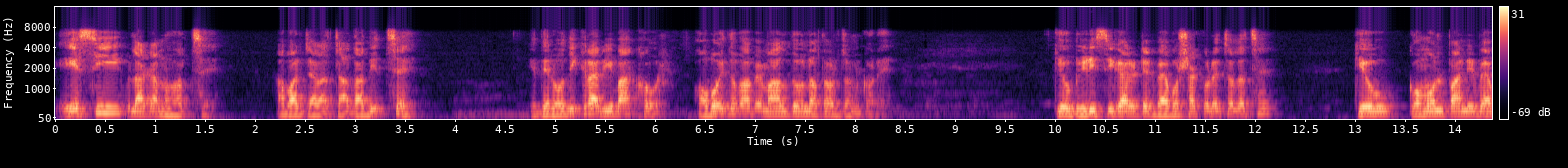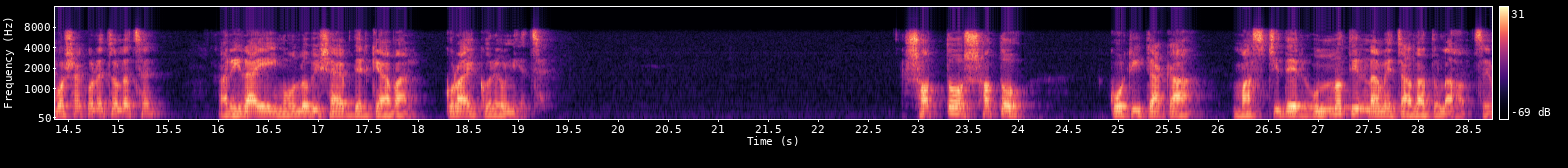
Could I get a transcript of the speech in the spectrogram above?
এসি লাগানো হচ্ছে। আবার যারা চাঁদা দিচ্ছে, এদের অধিকরা রিবাখোর, অবৈধভাবে মাল দৌলত অর্জন করে। কেউ বিড়ি সিগারেটের ব্যবসা করে চলেছে, কেউ কোমল পানির ব্যবসা করে চলেছে, আর এরা এই মৌলবী সাহেবদেরকে আবার ক্রয় করেও নিয়েছে। শত শত কোটি টাকা মসজিদের উন্নতির নামে চাঁদা তোলা হচ্ছে।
